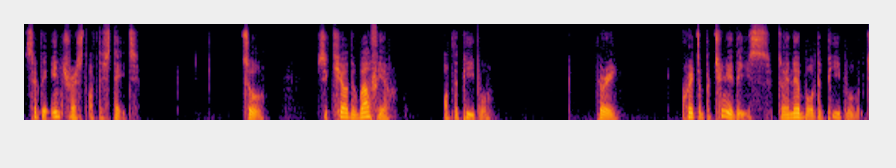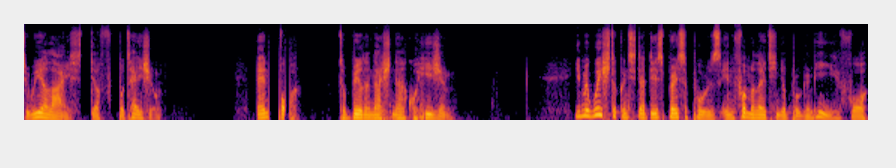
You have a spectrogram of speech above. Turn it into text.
Seek the interest of the state. 2. Secure the welfare of the people. 3. Create opportunities to enable the people to realize their potential. And 4. To build a national cohesion. You may wish to consider these principles in formulating your program here for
